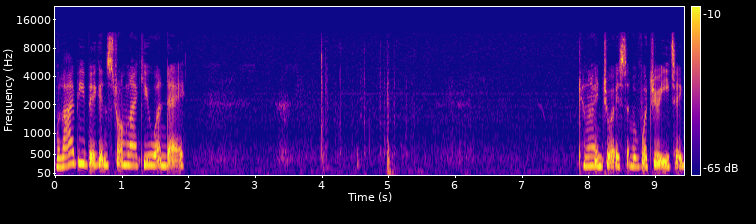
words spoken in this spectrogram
Will I be big and strong like you one day? Can I enjoy some of what you're eating?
